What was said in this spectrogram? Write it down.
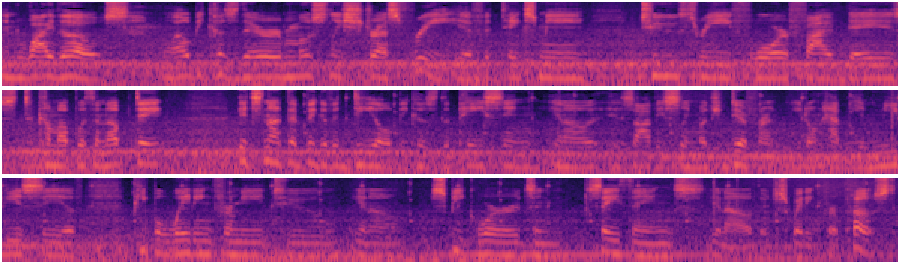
And why those? Well, because they're mostly stress free. If it takes me two, three, four, five days to come up with an update, it's not that big of a deal because the pacing, you know, is obviously much different. You don't have the immediacy of people waiting for me to, you know, speak words and say things. You know, they're just waiting for a post.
